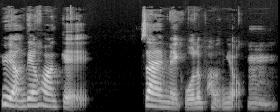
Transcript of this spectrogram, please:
越洋电话给在美国的朋友，嗯，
